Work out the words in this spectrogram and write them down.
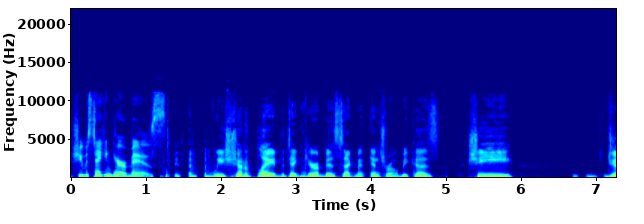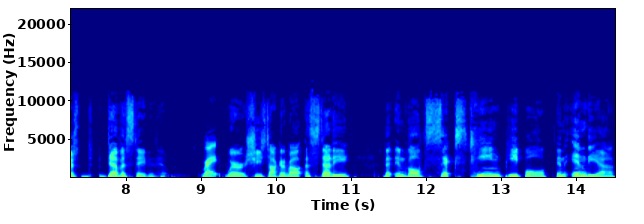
She was taking care of biz. We should have played the taking care of biz segment intro because she just devastated him. Right. Where she's talking about a study that involved 16 people in India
